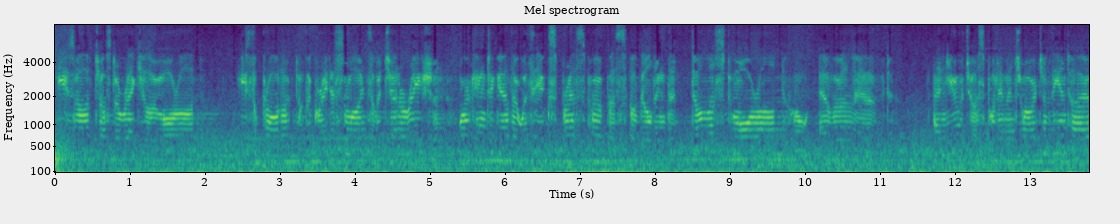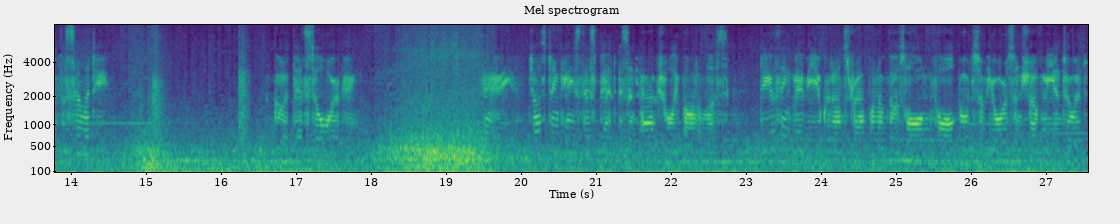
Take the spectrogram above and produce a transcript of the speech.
He's not just a regular moron. He's the product of the greatest minds of a generation, working together with the express purpose of building the dumbest moron who ever lived. And you just put him in charge of the entire facility. Good, that's still working. Hey, just in case this pit isn't actually bottomless, do you think maybe you could unstrap one of those long fall boots of yours and shove me into it?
